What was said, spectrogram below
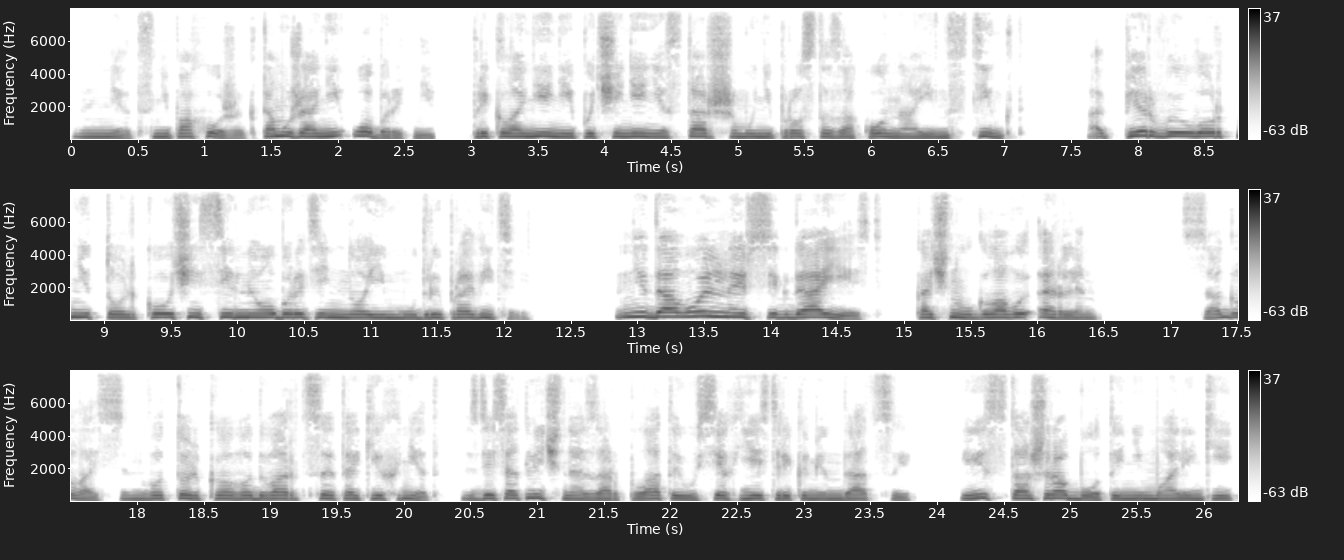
Нет, не похоже. К тому же они оборотни. Преклонение и подчинение старшему не просто закон, а инстинкт. А первый лорд не только очень сильный оборотень, но и мудрый правитель. Недовольные всегда есть, качнул головой Эрлин. Согласен, вот только во дворце таких нет. Здесь отличная зарплата, и у всех есть рекомендации, и стаж работы не маленький.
